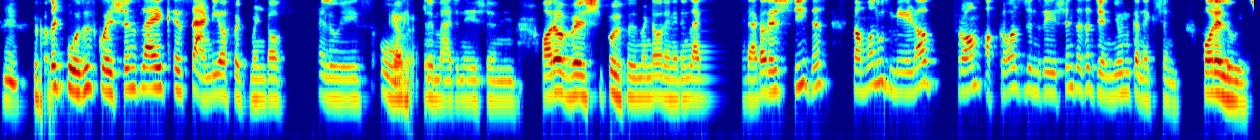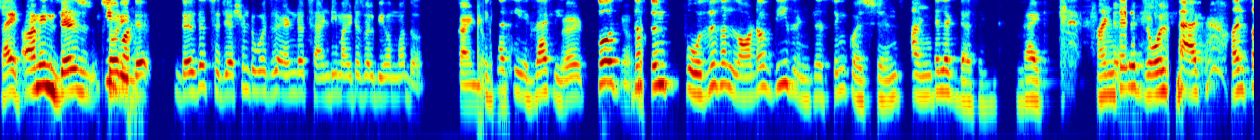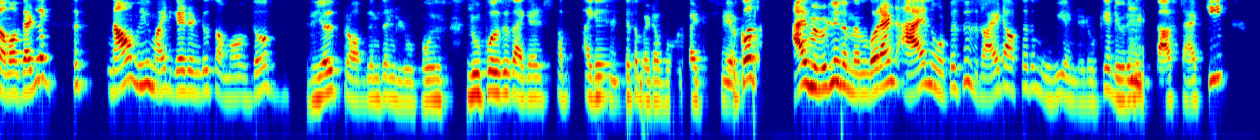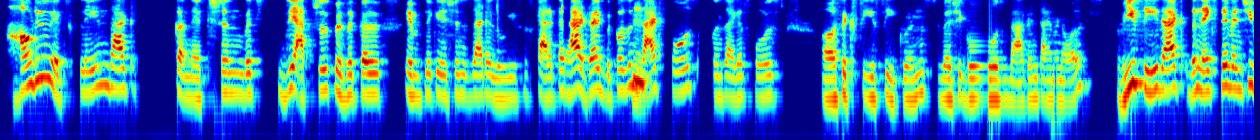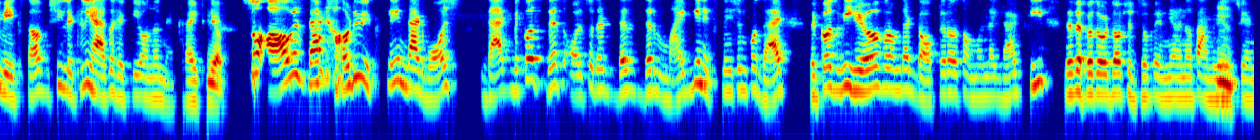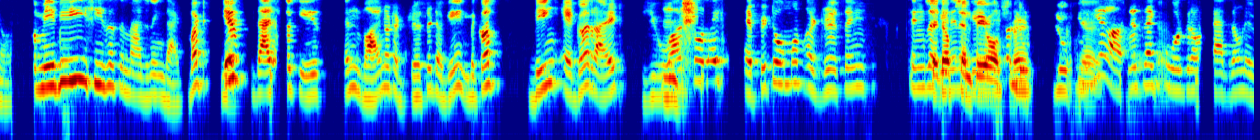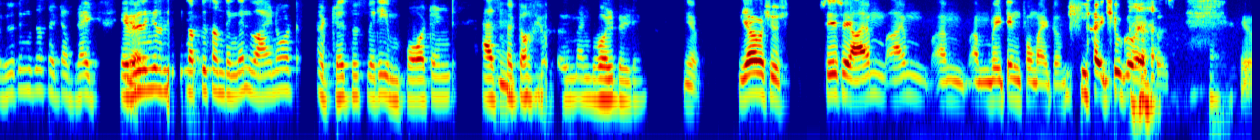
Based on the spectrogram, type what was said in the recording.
Hmm. Because it poses questions like, is Sandy a figment of Eloise Yeah, imagination or a wish fulfillment or anything like that? Or is she just someone who's made up from across generations as a genuine connection for Eloise, right? I mean, there's Keep sorry, there, there's that suggestion towards the end that Sandy might as well be her mother, kind of, Exactly, exactly. right? So Yeah. the film poses a lot of these interesting questions until it doesn't, right? Until it rolls back on some of that. Like the, now we might get into some of the real problems and loopholes. Loopholes is, I guess, a, I guess a bit of word, right? Yeah. Because I vividly remember, and I noticed this right after the movie ended. Okay, during Hmm. the last act, ki, how do you explain that connection, which the actual physical implications that Eloise's character had, right? Because in Hmm. that first I guess first uh, 60s sequence where she goes back in time and all, we see that the next day when she wakes up, she literally has a hickey on her neck, right? Yeah. So how is that? How do you explain that? Was that because there's also that there's there might be an explanation for that because we hear from that doctor or someone like that ki there's episodes of schizophrenia in her family Hmm. history and all. So maybe she's just imagining that. But Yeah. if that's the case, then why not address it again? Because being Edgar Wright, you Hmm. are so like epitome of addressing things again Setups and again payoffs, you know, right? loop- Yeah. yeah, there's like Yeah. foreground, background, everything is a setup, right? Yeah. Everything is leading up to something. Then why not address this very important aspect of your film and world building? Yeah, Vashish. Say, say, I'm, I'm, I'm, I'm waiting for my turn. like you go ahead first.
